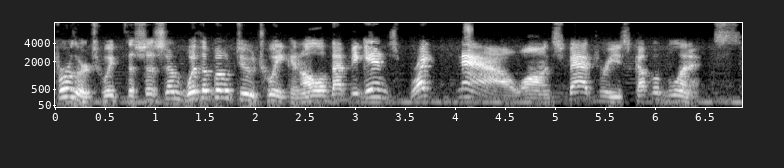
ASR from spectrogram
further tweak the system with a Ubuntu Tweak, and all of that begins right now on Spatry's Cup of Linux.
